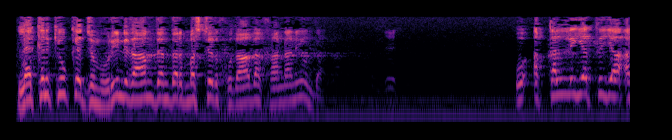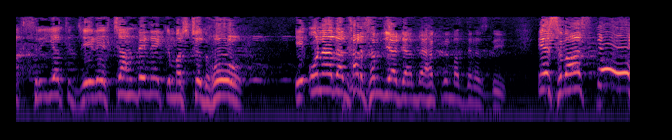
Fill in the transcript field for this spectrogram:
لیکن کیونکہ جمہوری نظام دے اندر مسجد خدا دا خانہ نہیں ہوں وہ اقلیت یا اکثریت جیڑے چاہتے ہیں کہ مسجد ہو، یہ انہوں دا گھر سمجھا جاتا ہے حکومت کے نزدیک۔ اس واسطے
